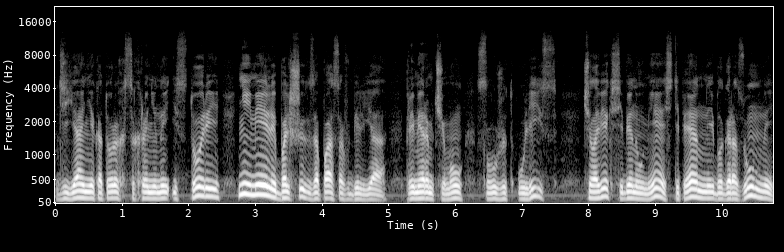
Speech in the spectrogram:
деяния которых сохранены историей, не имели больших запасов белья, примером чему служит Улис, человек себе на уме, степенный и благоразумный,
